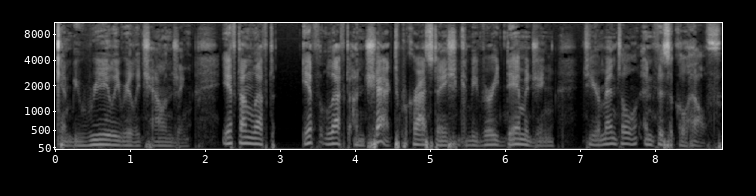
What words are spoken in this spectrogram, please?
can be really, really challenging. If done left if left unchecked, procrastination can be very damaging to your mental and physical health.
